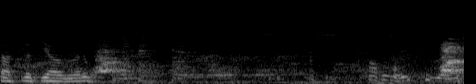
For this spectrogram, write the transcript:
Çaklık yavrularım. Vallahi güzel.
